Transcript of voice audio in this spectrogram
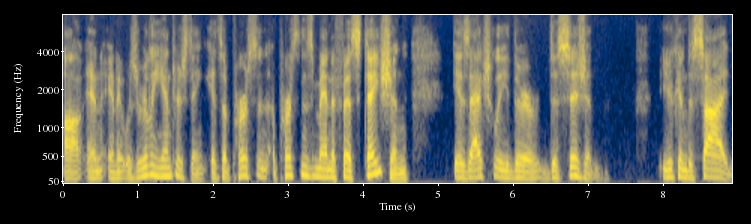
Uh, and and it was really interesting. It's a person, a person's manifestation is actually their decision. You can decide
